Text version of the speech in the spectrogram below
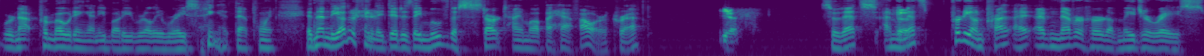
we're not promoting anybody really racing at that point. And then the other thing they did is they moved the start time up a half hour, correct? Yes. So that's I mean that's pretty unprecedented. I've never heard of major race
